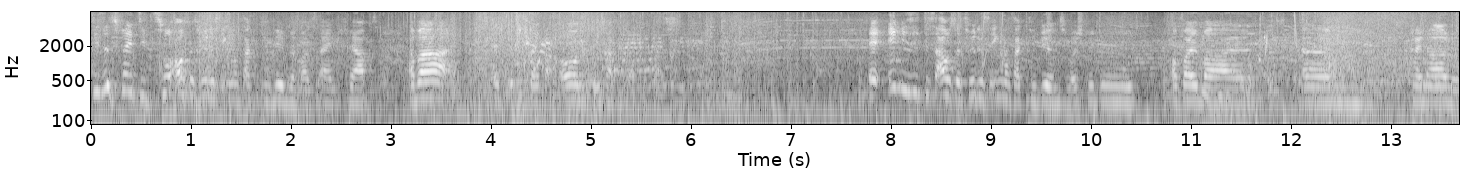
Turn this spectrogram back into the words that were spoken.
Dieses Feld sieht so aus, als würde es irgendwas aktivieren, wenn man es einfärbt. Aber es ist einfach. Und ich habe. Äh, irgendwie sieht es aus, als würde es irgendwas aktivieren. Zum Beispiel du auf einmal. Ähm, keine Ahnung.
